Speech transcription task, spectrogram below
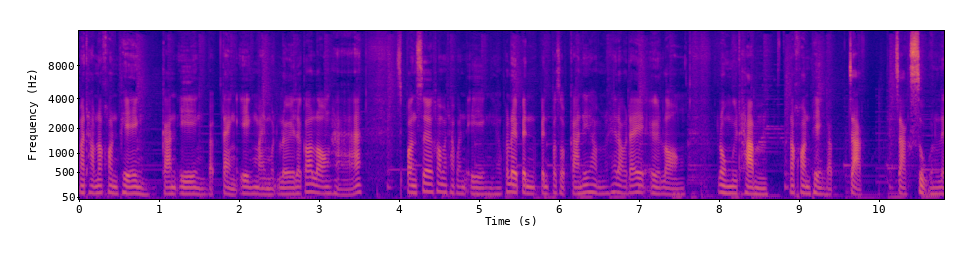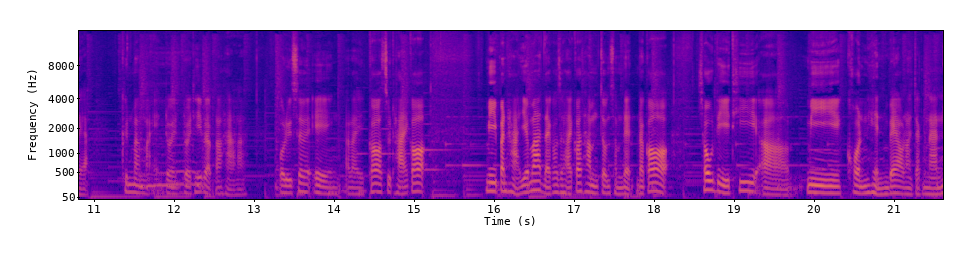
มาทำละครเพลงกันเองแบบแต่งเองใหม่หมดเลย แล้วก็ลองหาสปอนเซอร์เข้ามาทำกันเองครับก็เลยเป็นเป็นประสบการณ์ที่ทำให้เราได้เออลองลงมือทำละครเพลงแบบจากจากศูนย์เลยขึ้นมาใหม่ โดยโดยที่แบบเราหา โปรดิวเซอร์เองอะไรก็สุดท้ายก็มีปัญหาเยอะมากแต่ก็สุดท้ายก็ทำจนสำเร็จ แล้วก็โชคดีที่เอ่อมีคนเห็นแววหลังจากนั้น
